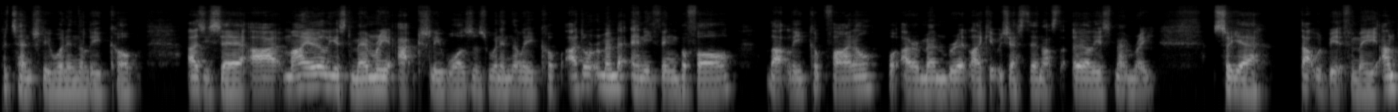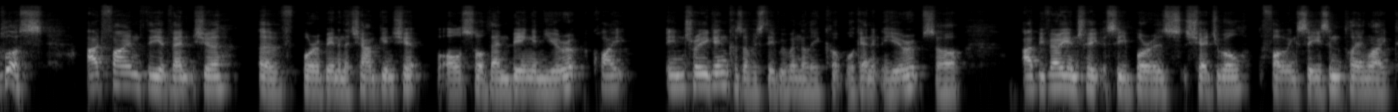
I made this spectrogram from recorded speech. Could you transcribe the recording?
potentially winning the League Cup. As you say, I, my earliest memory actually was us winning the League Cup. I don't remember anything before that League Cup final, but I remember it like it was yesterday, and that's the earliest memory. So yeah, that would be it for me. And plus, I'd find the adventure of Boro being in the Championship, but also then being in Europe quite intriguing because obviously if we win the League Cup, we'll get into Europe. So I'd be very intrigued to see Boro's schedule the following season, playing like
